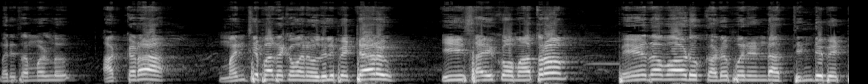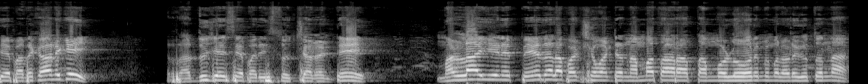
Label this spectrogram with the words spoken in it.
మరి తమ్ముళ్ళు అక్కడ మంచి పథకం అని వదిలిపెట్టారు. ఈ సైకో మాత్రం పేదవాడు కడుపు నిండా తిండి పెట్టే పథకానికి రద్దు చేసే పరిస్థితి వచ్చాడంటే మళ్ళా ఈయన పేదల పక్షం అంటే నమ్మతారా తమ్ముళ్ళు అని మిమ్మల్ని అడుగుతున్నా.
